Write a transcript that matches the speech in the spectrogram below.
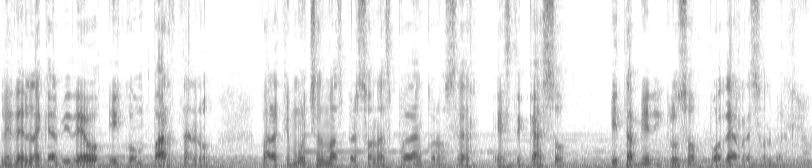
le den like al video y compártanlo para que muchas más personas puedan conocer este caso y también incluso poder resolverlo.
